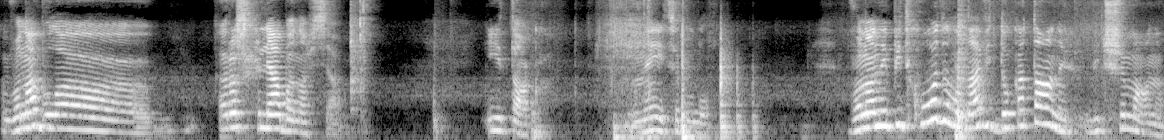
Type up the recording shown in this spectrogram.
Вона була розхлябана вся. І так, у неї це було. Вона не підходила навіть до катани від Шимана.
